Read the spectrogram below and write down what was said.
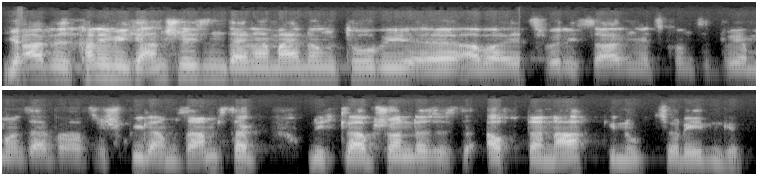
Ja, das kann ich mich anschließen, deiner Meinung, Tobi. Äh, aber jetzt würde ich sagen, jetzt konzentrieren wir uns einfach auf das Spiel am Samstag. Und ich glaube schon, dass es auch danach genug zu reden gibt.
